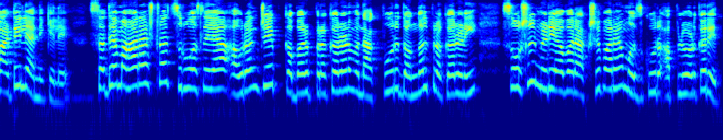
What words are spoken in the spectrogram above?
पाटील यांनी केले. सध्या महाराष्ट्रात सुरू असलेल्या औरंगजेब कबर प्रकरण व नागपूर दंगल प्रकरणी सोशल मीडियावर आक्षेपार्ह मजकूर अपलोड करीत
